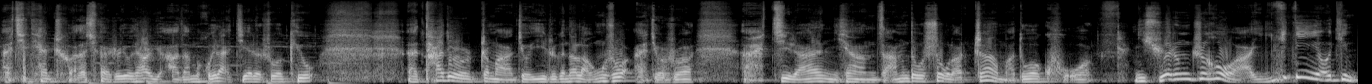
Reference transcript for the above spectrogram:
哎，今天扯的确实有点远啊，咱们回来接着说 Q。哎，她就是这么就一直跟她老公说，哎，就是说，哎，既然你像咱们都受了这么多苦，你学成之后啊，一定要进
